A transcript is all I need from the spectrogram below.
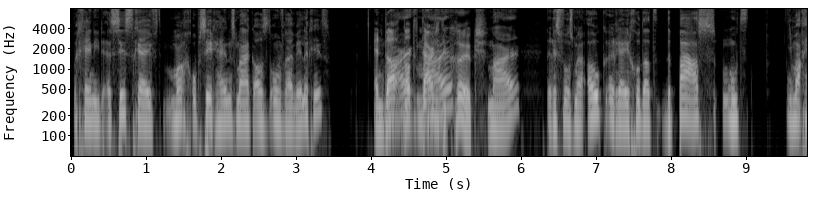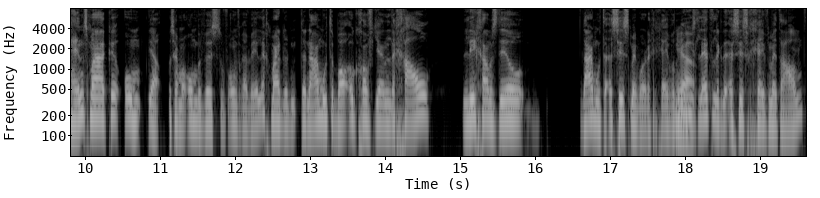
degene die de assist geeft mag op zich hands maken als het onvrijwillig is. en da, Maar- dat, daar is de crux. Maar er is volgens mij ook een regel dat de paas moet. Je mag hands maken om, ja, zeg maar onbewust of onvrijwillig. Maar de- daarna moet de bal ook gewoon via een legaal lichaamsdeel. Daar moet de assist mee worden gegeven. Want Ja. nu is letterlijk de assist gegeven met de hand.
